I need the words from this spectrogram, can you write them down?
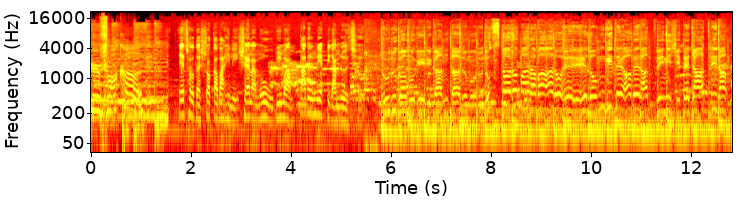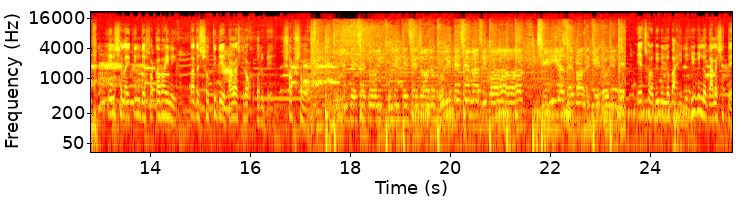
her vocal. এছাড়াও দেশ রক্ষা বাহিনী সেনা নৌ বিমান তাদের নিয়ে একটি গান রয়েছে। দুর্গম গিরিকান্তার মরু দুস্তর পারাবার হে লঙ্ঘিতে হবে রাত্রি নিশীতে যাত্রীরা। ইনশাল্লাহ তিন দেশ রক্ষা বাহিনী তাদের শক্তি দিয়ে বাংলাদেশকে রক্ষা করবে সবসময়। তরি মাঝি পথ। ছিড়িয়াছে বাঁধকে ধরিবে এছাড়াও বিভিন্ন বাহিনী বিভিন্ন গানের সাথে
